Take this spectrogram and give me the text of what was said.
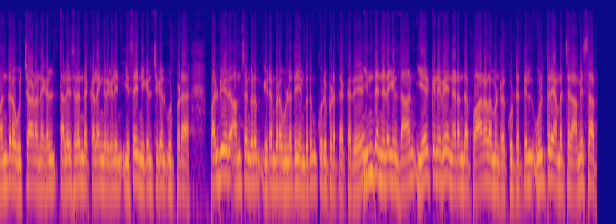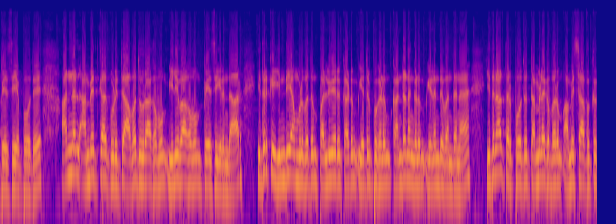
மந்திர உச்சாடனைகள் தலைசிறந்த கலைஞர்களின் இசை நிகழ்ச்சிகள் உட்பட பல்வேறு அம்சங்களும் இடம்பெற உள்ளது என்பதும் குறிப்பிடத்தக்கது. இந்த நிலையில்தான் ஏற்கனவே நடந்த பாராளுமன்ற கூட்டத்தில் உள்துறை அமைச்சர் அமித்ஷா பேசிய போது அண்ணல் அம்பேத்கர் குறித்து அவதூறாகவும் இழிவாகவும் பேசியிருந்தார். இதற்கு இந்தியா முழுவதும் பல்வேறு கடும் எதிர்ப்புகளும் கண்டனங்களும் எழுந்து வந்தன. இதனால் தற்போது தமிழக வரும் அமித்ஷாவுக்கு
